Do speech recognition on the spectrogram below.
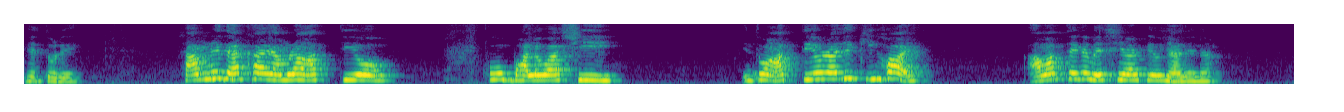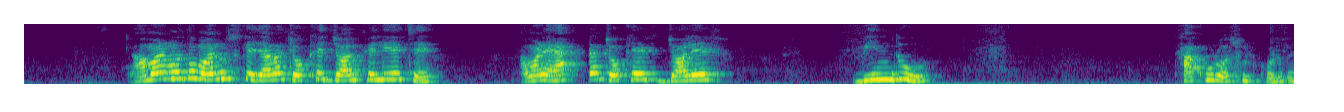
ভেতরে। সামনে দেখায় আমরা আত্মীয়, খুব ভালোবাসি, কিন্তু আত্মীয়রা যে কী হয়, আমার থেকে বেশি আর কেউ জানে না। আমার মতো মানুষকে যারা চোখের জল ফেলিয়েছে আমার একটা চোখের জলের বিন্দু ঠাকুর ওসুল করবে,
